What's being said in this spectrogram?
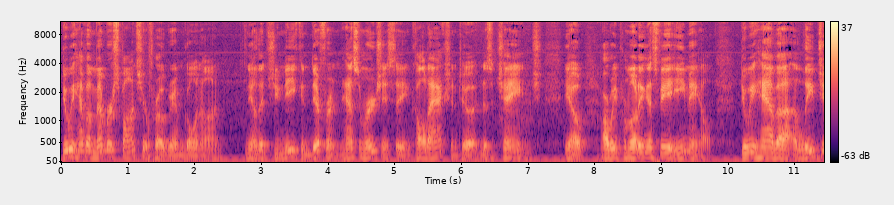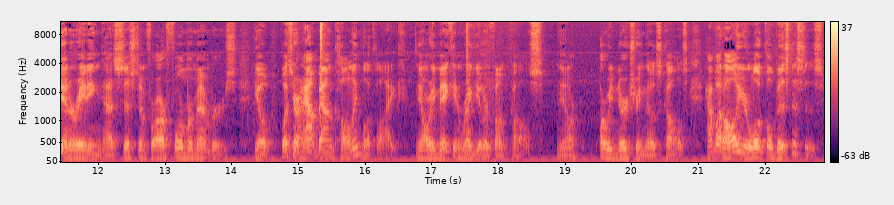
Do we have a member sponsor program going on? You know, that's unique and different and has some urgency and call to action to it. And does it change? You know, are we promoting this via email? Do we have a, a lead generating uh, system for our former members? You know, what's our outbound calling look like? You know, are we making regular phone calls? You know, are we nurturing those calls? How about all your local businesses?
